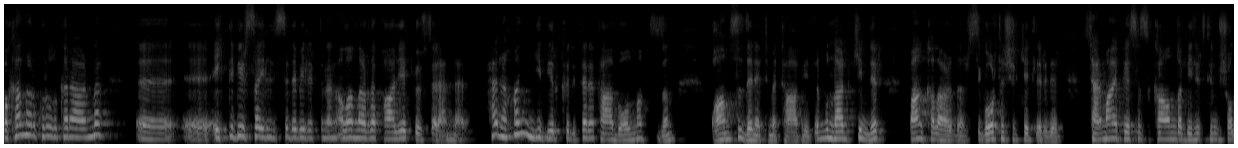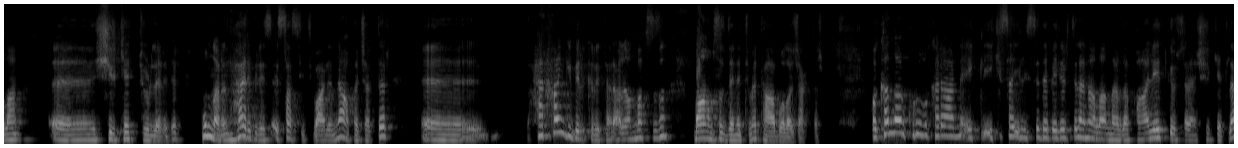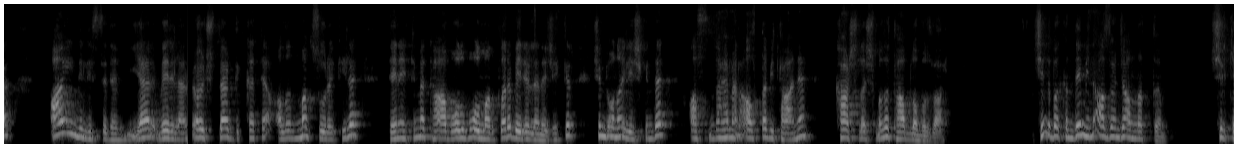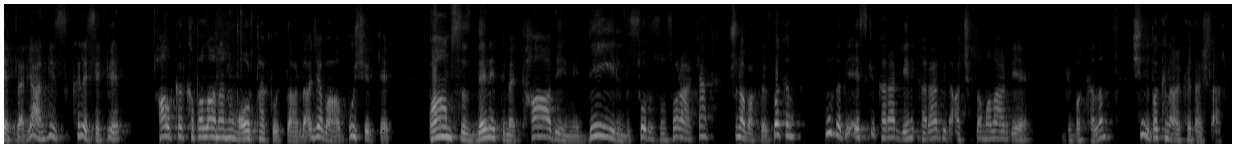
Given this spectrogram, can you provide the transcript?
Bakanlar Kurulu kararında e, e, ekli bir sayılı listede belirtilen alanlarda faaliyet gösterenler herhangi bir kritere tabi olmaksızın bağımsız denetime tabidir. Bunlar kimdir? Bankalardır, sigorta şirketleridir, sermaye piyasası kanunda belirtilmiş olan e, şirket türleridir. Bunların her birisi esas itibariyle ne yapacaktır? E, herhangi bir kriter alınmaksızın bağımsız denetime tabi olacaktır. Bakanlar Kurulu kararına ekli iki sayı listede belirtilen alanlarda faaliyet gösteren şirketler aynı listede yer verilen ölçütler dikkate alınmak suretiyle denetime tabi olup olmadıkları belirlenecektir. Şimdi ona ilişkinde aslında hemen altta bir tane karşılaşmalı tablomuz var. Şimdi bakın demin az önce anlattığım şirketler yani biz klasik bir halka kapalı anonim ortaklıklarda acaba bu şirket bağımsız denetime tabi mi değil mi sorusunu sorarken şuna bakıyoruz. Bakın burada bir eski karar, yeni karar bir de açıklamalar diye bir bakalım. Şimdi bakın arkadaşlar,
